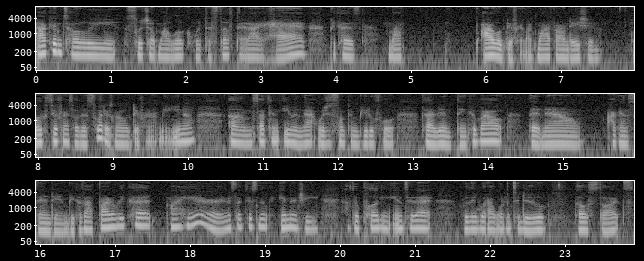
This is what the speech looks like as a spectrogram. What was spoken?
I can totally switch up my look with the stuff that I had because my I look different. Like my foundation looks different, so the sweater's gonna look different on me. You know. Um, so I think even that was just something beautiful that I didn't think about that now I can stand in because I finally cut my hair. And it's like this new energy after plugging into that really what I wanted to do those thoughts.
